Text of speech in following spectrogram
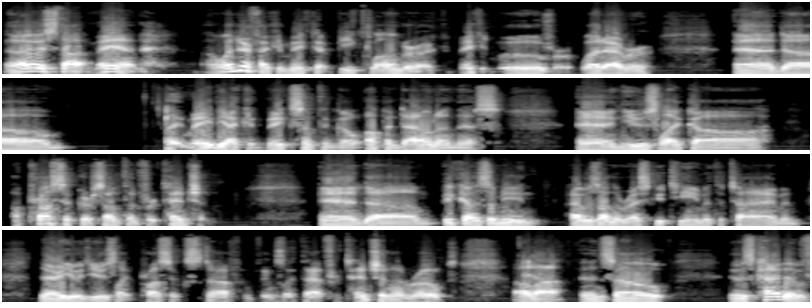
And I always thought, man, I wonder if I could make that beak longer. I could make it move or whatever. And um, like maybe I could make something go up and down on this and use like a, a prusik or something for tension. And um, because I mean, I was on the rescue team at the time, and there you would use like prusik stuff and things like that for tension on ropes a Yeah. lot. And so it was kind of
